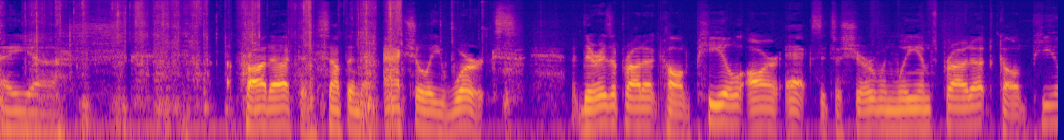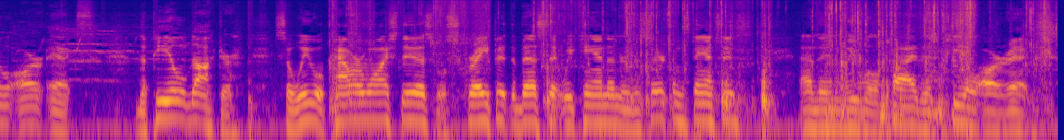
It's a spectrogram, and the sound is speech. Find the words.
a, uh, a product and something that actually works, there is a product called Peel RX. It's a Sherwin-Williams product called Peel RX the peel doctor. So we will power wash this, we'll scrape it the best that we can under the circumstances, and then we will apply this Peel RX.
